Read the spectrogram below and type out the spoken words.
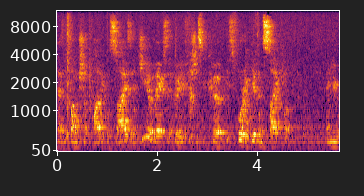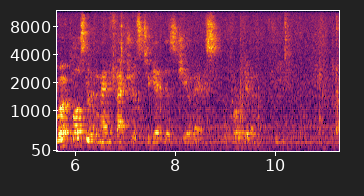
as a function of particle size, and G of x, that grade efficiency curve, is for a given cyclone. And you work closely with the manufacturers to get this G of x for a given feed.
